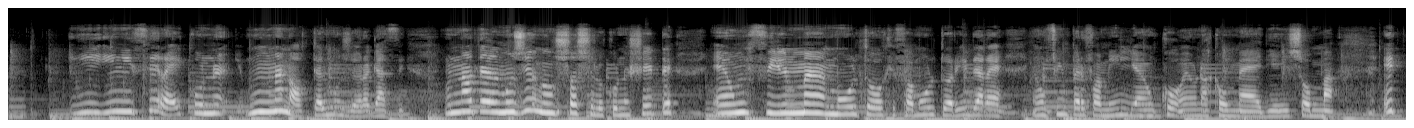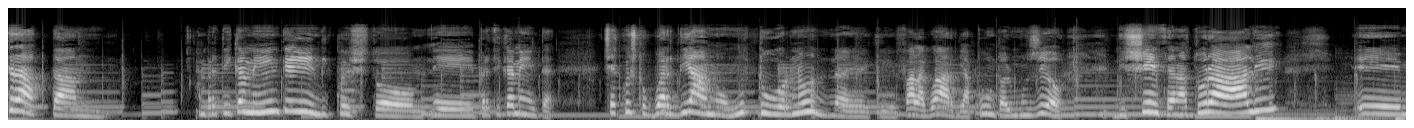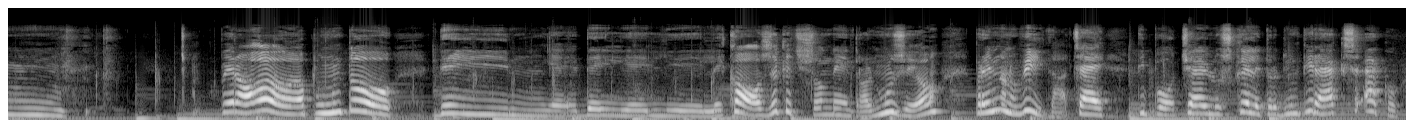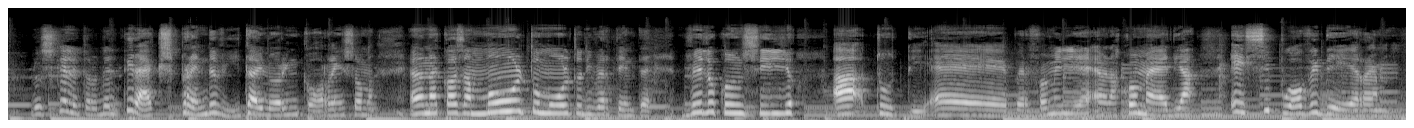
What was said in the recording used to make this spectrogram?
inizierei con Una notte al museo, ragazzi. Una notte al museo, non so se lo conoscete, è un film molto che fa molto ridere, è un film per famiglia, è, un co- è una commedia, insomma, e tratta praticamente di questo, eh, praticamente c'è questo guardiano notturno eh, che fa la guardia appunto al museo di scienze naturali e, ehm, però appunto dei, eh, dei, le cose che ci sono dentro al museo prendono vita cioè tipo c'è lo scheletro di un T-Rex ecco lo scheletro del T-Rex prende vita e lo rincorre. Insomma, è una cosa molto molto divertente. Ve lo consiglio a tutti. È per famiglie, è una commedia e si può vedere.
